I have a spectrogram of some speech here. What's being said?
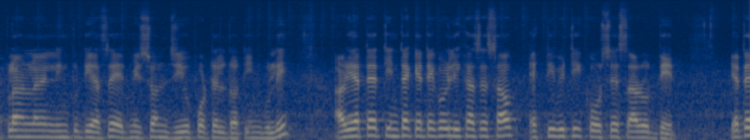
এপ্লাই অনলাইন লিংকটো দি আছে admission geo' portal dot in বুলি আৰু ইয়াতে তিনিটা কেটেগৰী লিখা আছে চাওক এক্টিভিটি কৰ্চেছ আৰু ডেট ইয়াতে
